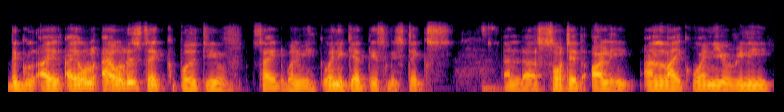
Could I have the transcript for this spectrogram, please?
the good I I, al- I always take positive side when we when you get these mistakes and uh, sorted early, unlike when you really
